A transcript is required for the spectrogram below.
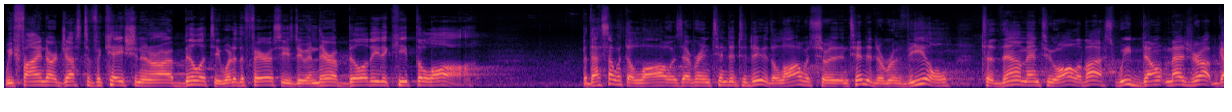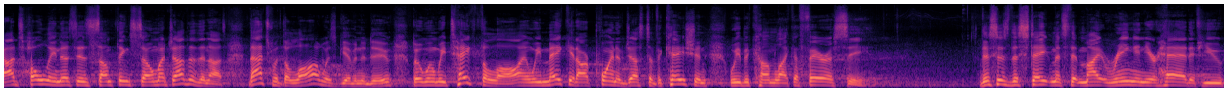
We find our justification in our ability. What did the Pharisees do? In their ability to keep the law. But that's not what the law was ever intended to do. The law was intended to reveal to them and to all of us we don't measure up. God's holiness is something so much other than us. That's what the law was given to do. But when we take the law and we make it our point of justification, we become like a Pharisee. This is the statements that might ring in your head if, you,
